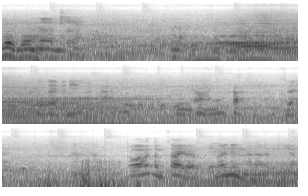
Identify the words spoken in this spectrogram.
เริ่มเลยเริ่มใส่ตัวนี้อ่ายังขาดใส่เพราะว่ามันต้องใส่แบบน้อยหนึ่งนะนะเอียง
